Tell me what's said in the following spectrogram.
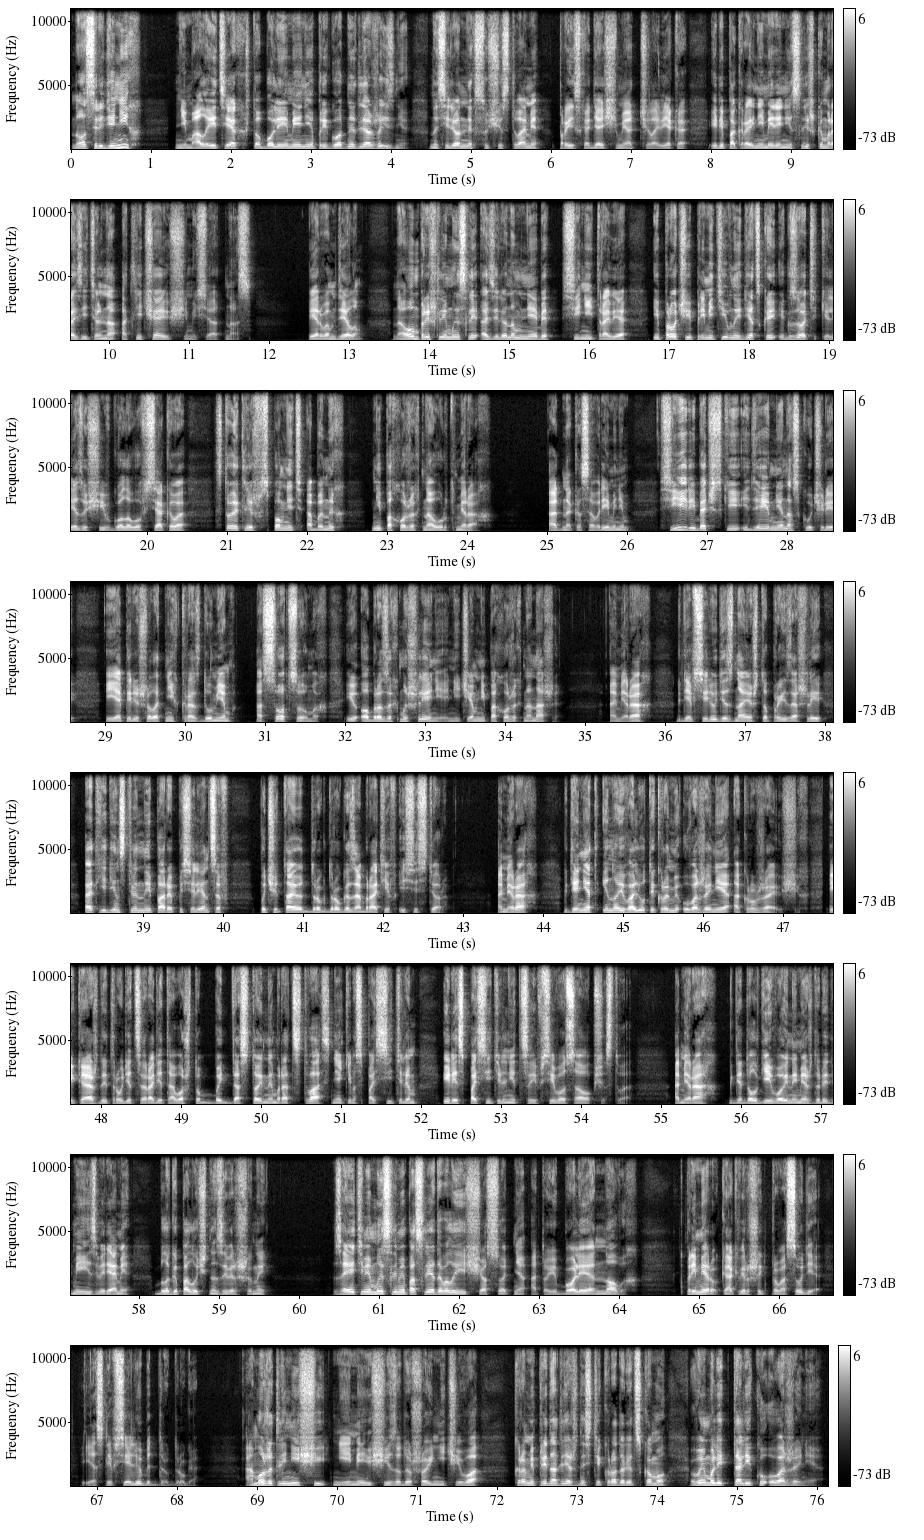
Но среди них немало и тех, что более-менее пригодны для жизни, населенных существами, происходящими от человека, или, по крайней мере, не слишком разительно отличающимися от нас. Первым делом на ум пришли мысли о зеленом небе, синей траве, и прочей примитивной детской экзотики, лезущей в голову всякого, стоит лишь вспомнить об иных, не похожих на урт мирах. Однако со временем сии ребяческие идеи мне наскучили, и я перешел от них к раздумьям о социумах и образах мышления, ничем не похожих на наши. О мирах, где все люди, зная, что произошли от единственной пары поселенцев, почитают друг друга за братьев и сестер. О мирах, где нет иной валюты, кроме уважения окружающих, и каждый трудится ради того, чтобы быть достойным родства с неким спасителем или спасительницей всего сообщества. О мирах, где долгие войны между людьми и зверями благополучно завершены. За этими мыслями последовало еще сотня, а то и более новых. К примеру, как вершить правосудие, если все любят друг друга? А может ли нищий, не имеющий за душой ничего, — кроме принадлежности к роду людскому, вымолить талику уважения.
